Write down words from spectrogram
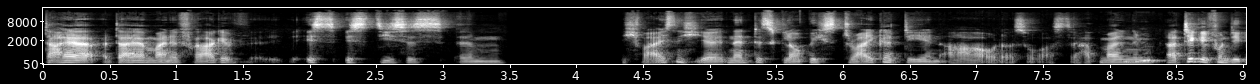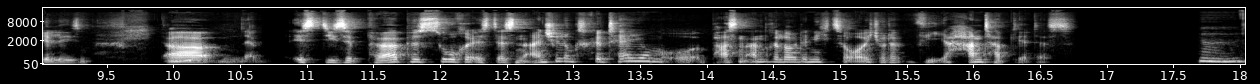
daher, daher meine Frage, ist, ist dieses, ähm, ich weiß nicht, ihr nennt es, glaube ich, Striker-DNA oder sowas. Der hat mal einen mhm. Artikel von dir gelesen. Mhm. Äh, ist diese Purpose-Suche, ist das ein Einstellungskriterium? Passen andere Leute nicht zu euch oder wie handhabt ihr das? Hm.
